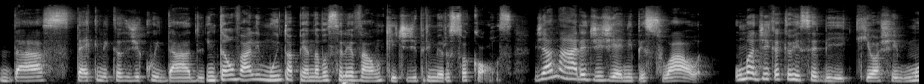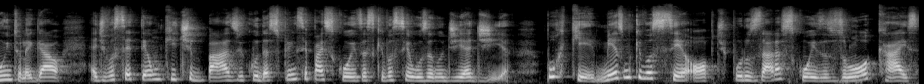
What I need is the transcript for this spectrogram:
da das técnicas de cuidado. Então vale muito a pena você levar um kit de primeiros socorros. Já na área de higiene pessoal, uma dica que eu recebi que eu achei muito legal é de você ter um kit básico das principais coisas que você usa no dia a dia. Porque, mesmo que você opte por usar as coisas locais,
